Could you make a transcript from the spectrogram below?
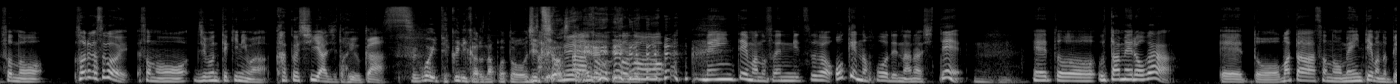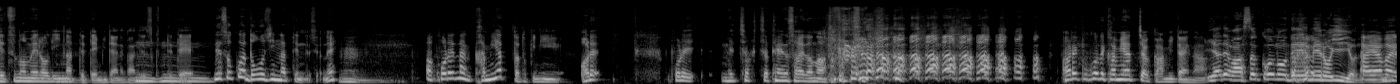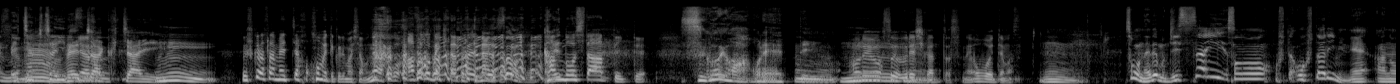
そのそれがすごいその自分的には隠し味というか。すごいテクニカルなことを実はしてるのそのメインテーマの旋律がオケの方で鳴らして、うんうん。えー、と歌メロが、えー、とまたそのメインテーマの別のメロディーになっててみたいな感じで作ってて、うんうんうん。でそこは同時になってるんですよね。うん。あこれなんか噛み合った時にあれ？これめちゃくちゃ天才だなと思って あれここで噛み合っちゃうかみたいな。いやでもあそこの D メロいいよね。あやばい。めちゃくちゃいい。うん。めちゃくちゃいい、うん。薄倉さんめっちゃ褒めてくれましたもんね。あそこ あそこできた時なねか感動したって言って、すごいわこれっていう、うん。あれはすごい嬉しかったですね。覚えてます。うん。そうね。でも実際そのふたお二人にねあの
